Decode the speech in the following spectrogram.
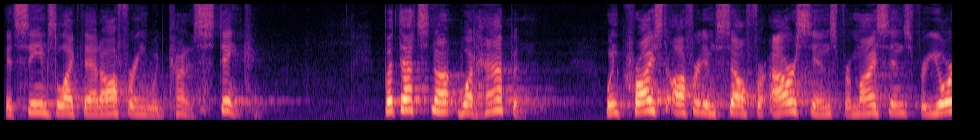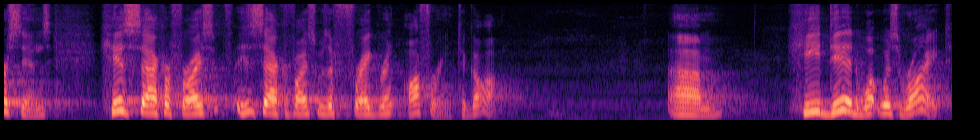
it seems like that offering would kind of stink. But that's not what happened. When Christ offered himself for our sins, for my sins, for your sins, his sacrifice, his sacrifice was a fragrant offering to God. Um, he did what was right.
